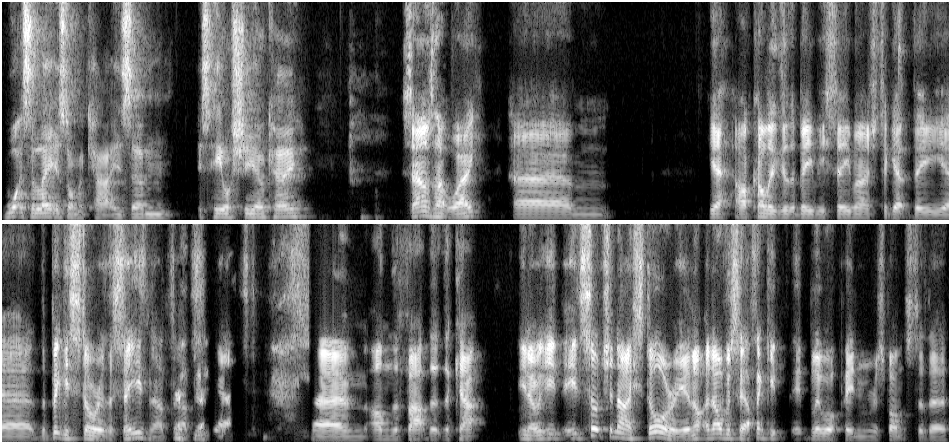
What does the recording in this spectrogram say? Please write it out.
what is the latest on the cat? Is um is he or she okay? Sounds that way. Um, yeah, our colleagues at the BBC managed to get the uh, the biggest story of the season, I'd, I'd suggest, um, on the fact that the cat. You know, it, it's such a nice story, and, and obviously, I think it, it blew up in response to the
